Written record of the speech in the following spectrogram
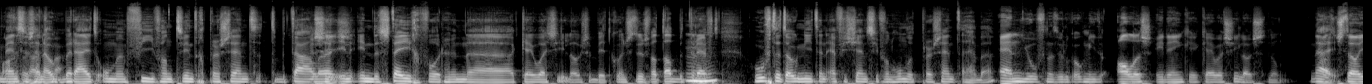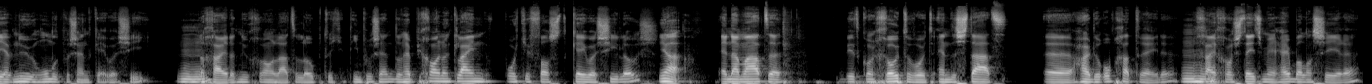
mensen zijn ook maar- bereid om een fee van 20% te betalen Precies. in, in de steeg voor hun eh, KYC-loze bitcoins. Dus wat dat betreft Mhm. hoeft het ook niet een efficiëntie van 100% te hebben. En je hoeft natuurlijk ook niet alles in één keer KYC-loos te doen. Nee. Want Stel je hebt nu 100% KYC. Mhm. Dan ga je dat nu gewoon laten lopen tot je 10%. Dan heb je gewoon een klein potje vast KYC-loos. Ja, En naarmate Bitcoin groter wordt en de staat eh, harder op gaat treden, Mhm. ga je gewoon steeds meer herbalanceren.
